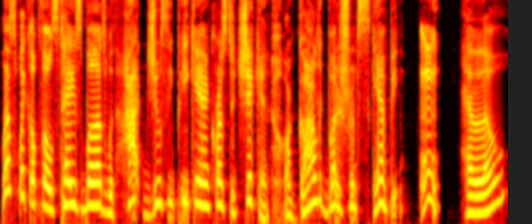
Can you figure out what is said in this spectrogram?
Let's wake up those taste buds with hot, juicy pecan crusted chicken or garlic butter shrimp scampi. Mm. Hello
